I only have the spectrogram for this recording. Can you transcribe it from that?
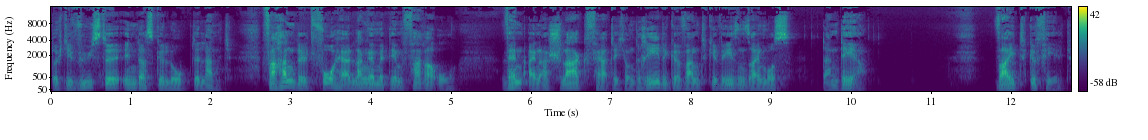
durch die Wüste in das gelobte Land, verhandelt vorher lange mit dem Pharao. Wenn einer schlagfertig und redegewandt gewesen sein muss, dann der. Weit gefehlt.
